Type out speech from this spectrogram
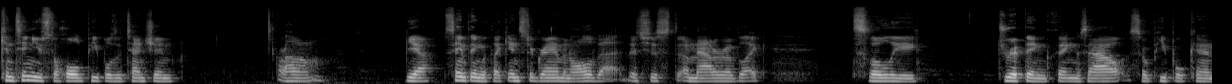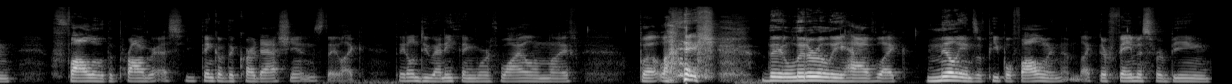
continues to hold people's attention. Um, yeah, same thing with like Instagram and all of that. It's just a matter of like slowly dripping things out so people can follow the progress. You think of the Kardashians, they like they don't do anything worthwhile in life, but like they literally have like millions of people following them. Like they're famous for being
